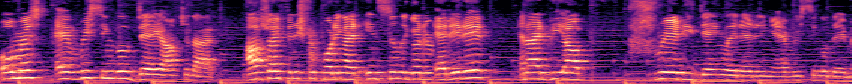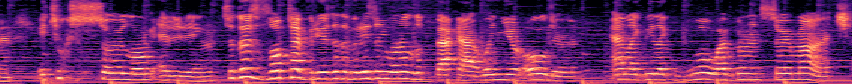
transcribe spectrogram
almost every single day after that after I finished recording I'd instantly go to edit it and I'd be up pretty dang late editing every single day, man. It took so long editing. So those vlog type videos are the videos that you want to look back at when you're older and like be like, whoa, I've grown so much.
